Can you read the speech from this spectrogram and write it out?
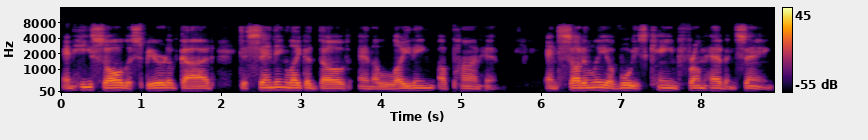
and he saw the Spirit of God descending like a dove and alighting upon him. And suddenly a voice came from heaven saying,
